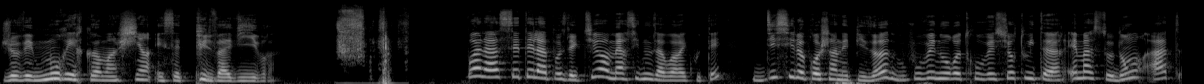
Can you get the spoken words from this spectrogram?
Je vais mourir comme un chien et cette pute va vivre. Voilà, c'était la pause lecture, merci de nous avoir écoutés. D'ici le prochain épisode, vous pouvez nous retrouver sur Twitter et Mastodon at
